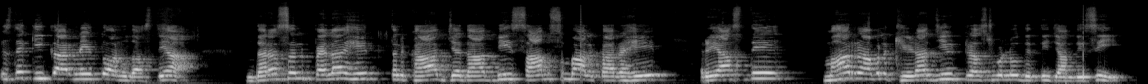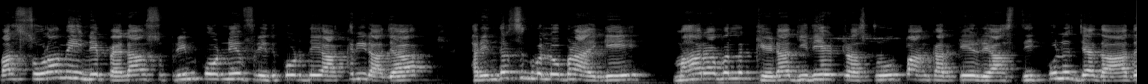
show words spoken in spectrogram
ਇਸ ਦੇ ਕੀ ਕਾਰਨ ਨੇ ਤੁਹਾਨੂੰ ਦੱਸਦੇ ਹਾਂ। ਦਰਅਸਲ ਪਹਿਲਾਂ ਇਹ ਤਨਖਾਹ ਜਾਇਦਾਦ ਦੀ ਸਾਂਭ ਸੰਭਾਲ ਕਰ ਰਹੇ ਰਿਆਸਤ ਦੇ ਮਹਾਰਾਵਲ ਖੇੜਾ ਜੀ ਟਰਸਟ ਵੱਲੋਂ ਦਿੱਤੀ ਜਾਂਦੀ ਸੀ। ਪਰ 16 ਮਹੀਨੇ ਪਹਿਲਾਂ ਸੁਪਰੀਮ ਕੋਰਟ ਨੇ ਫਰੀਦਕੋਟ ਦੇ ਆਖਰੀ ਰਾਜਾ ਹਰਿੰਦਰ ਸਿੰਘ ਵੱਲੋਂ ਬਣਾਏ ਗਏ ਮਹਾਰਾਵਲ ਖੇੜਾ ਜੀ ਦੇ ਟਰਸਟ ਨੂੰ ਭੰਗ ਕਰਕੇ ਰਿਆਸਤ ਕੁੱਲ ਜਾਇਦਾਦ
